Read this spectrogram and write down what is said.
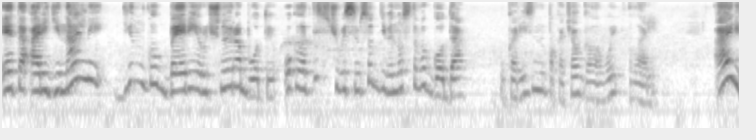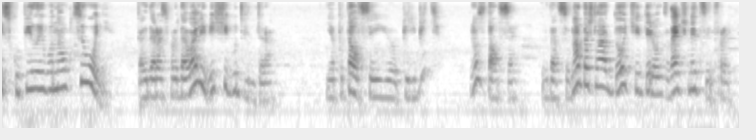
Это оригинальный Динглберри ручной работы около 1890 года, укоризненно покачал головой Ларри. Айрис купила его на аукционе, когда распродавали вещи Гудвинтера. Я пытался ее перебить, но сдался, когда цена дошла до четырехзначной цифры –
